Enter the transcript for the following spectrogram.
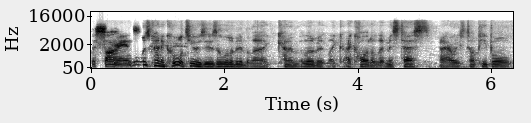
the science. What was kind of cool too is it was a little bit of like kind of a little bit like I call it a litmus test. I always tell people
